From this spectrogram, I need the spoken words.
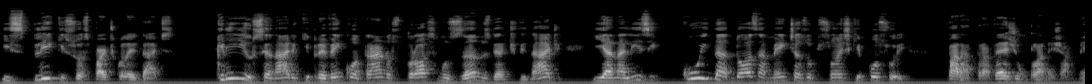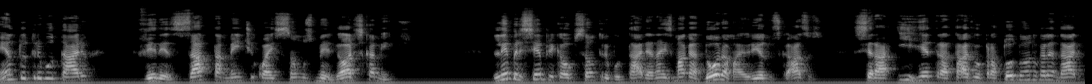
Explique suas particularidades. Crie o cenário que prevê encontrar nos próximos anos de atividade e analise cuidadosamente as opções que possui, para, através de um planejamento tributário, ver exatamente quais são os melhores caminhos. Lembre sempre que a opção tributária, na esmagadora maioria dos casos, será irretratável para todo o ano calendário.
